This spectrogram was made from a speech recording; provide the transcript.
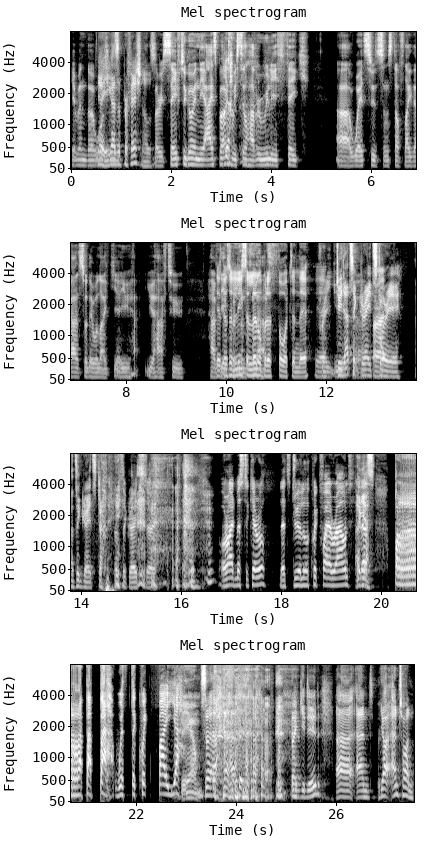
even though Yeah, you guys are professionals. very safe to go in the icebergs. Yeah. We still have a really thick uh, wetsuits and stuff like that. So they were like, yeah, you ha- you have to have There- the There's at least a little bit of thought in there. Yeah. Pretty- you Dude, that's a great All right. story. That's a great story. That's a great story. All right, Mr. Carroll, let's do a little quick fire round. Hit Okay. us with the quick fire. Damn. So, thank you, dude. Uh, and yeah, Anton,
